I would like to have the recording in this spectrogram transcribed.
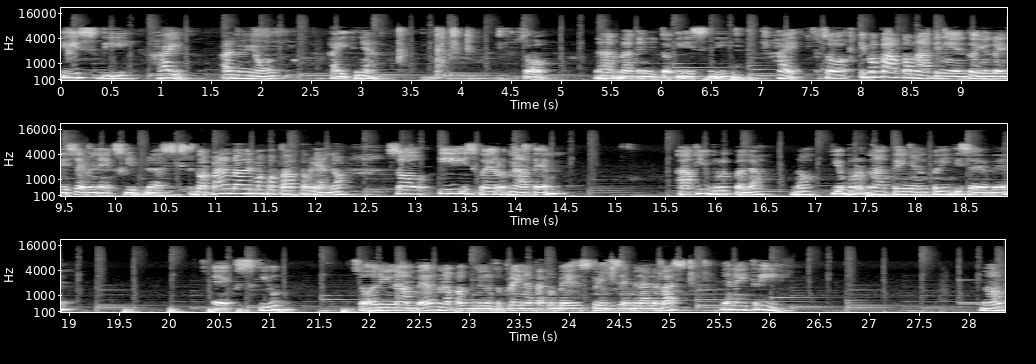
is the height. Ano yung height niya? So, hinahanap natin dito is the height. So, ipapactor natin ngayon to yung 27x cubed plus 64. Paano tayo magpapactor yan, no? So, i-square root natin. Ah, cube root pala, no? Cube root natin yung 27 x cubed. So, ano yung number na pag minultiply ng tatlong beses, 27 lalabas? Yan ay 3. No?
